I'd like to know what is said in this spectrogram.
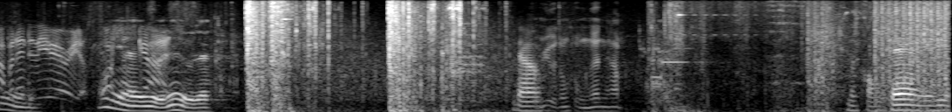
ม่มีไม่มีอะไรอยู่นี่อยู่เลย ดาวผมอยู่ตรงถุงเงินครับ มันของแท้ไงพี่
